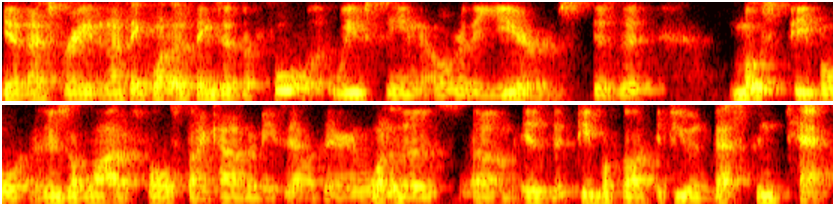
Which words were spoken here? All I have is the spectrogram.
Yeah, that's great. And I think one of the things that the Fool that we've seen over the years is that most people, there's a lot of false dichotomies out there. And one of those um, is that people thought if you invest in tech,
